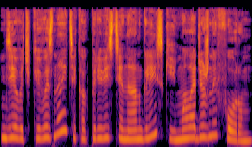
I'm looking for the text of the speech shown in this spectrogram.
«Девочки, вы знаете, как перевести на английский молодежный форум?»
